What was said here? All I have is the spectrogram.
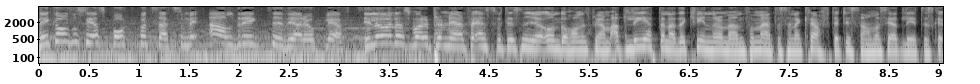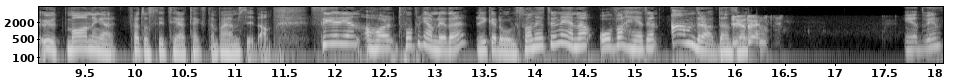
Ni kommer få se sport på ett sätt som ni aldrig tidigare upplevt. I lördags var det premiär för SVTs nya underhållningsprogram Atleterna där kvinnor och män får mäta sina krafter tillsammans i atletiska utmaningar, för att då citera texten på hemsidan. Serien har två programledare, Rickard Olsson heter den ena och vad heter den andra? Den som... Edvin. Edvin.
